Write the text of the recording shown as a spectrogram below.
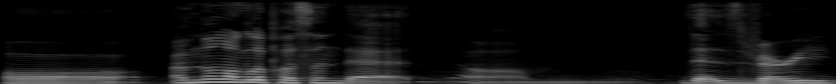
or I'm no longer the person that um, that is very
